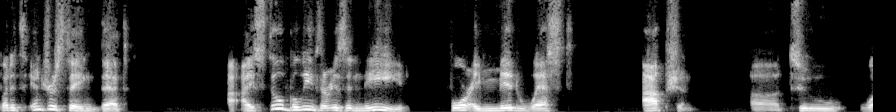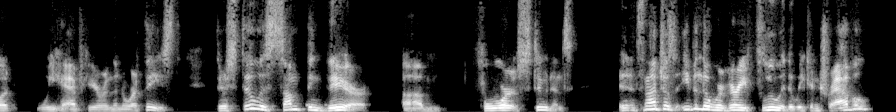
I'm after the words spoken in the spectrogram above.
But it's interesting that I still believe there is a need for a Midwest option uh, to what we have here in the Northeast. There still is something there um, for students. And it's not just even though we're very fluid that we can travel.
